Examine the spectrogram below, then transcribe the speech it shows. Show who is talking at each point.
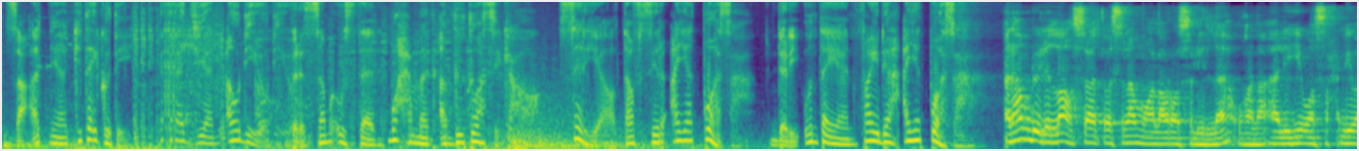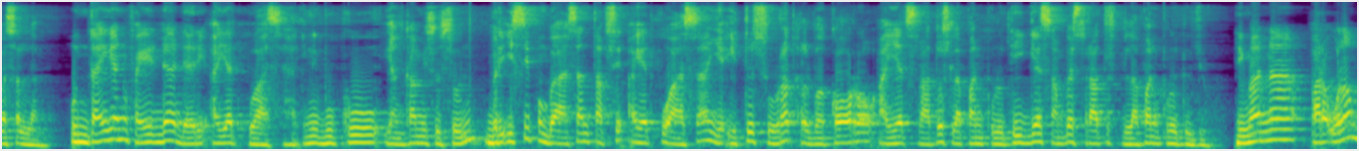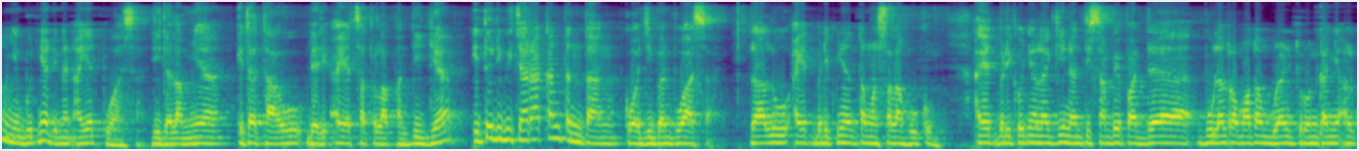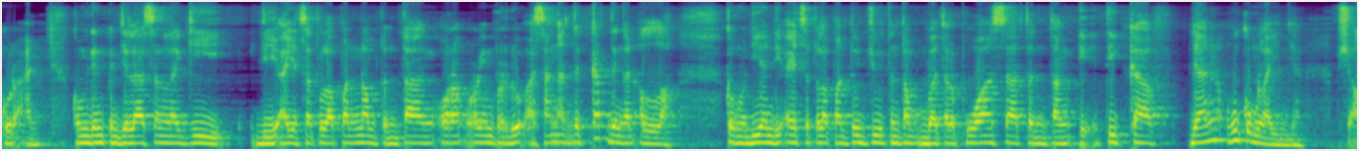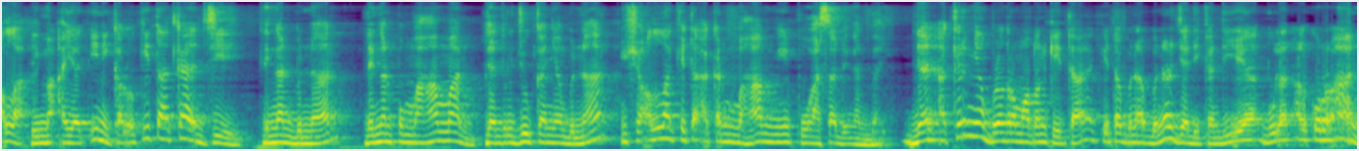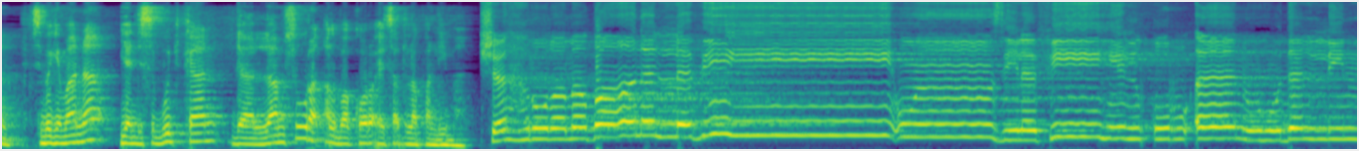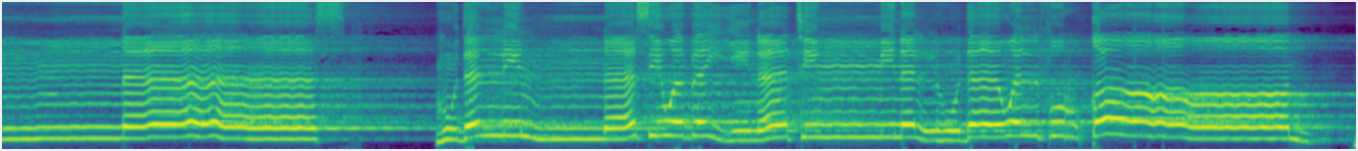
Speaker 1: Saatnya kita ikuti kajian audio bersama Ustaz Muhammad Abdul Twasikal. Serial Tafsir Ayat Puasa dari Untayan Faidah Ayat Puasa.
Speaker 2: Alhamdulillah, wassalatu wassalamu ala rasulillah wa ala alihi wa sahbihi wasallam. Untaian faedah dari ayat puasa. Ini buku yang kami susun berisi pembahasan tafsir ayat puasa yaitu surat Al-Baqarah ayat 183 sampai 187 di mana para ulama menyebutnya dengan ayat puasa. Di dalamnya kita tahu dari ayat 183 itu dibicarakan tentang kewajiban puasa. Lalu ayat berikutnya tentang masalah hukum. Ayat berikutnya lagi nanti sampai pada bulan Ramadan bulan diturunkannya Al-Quran. Kemudian penjelasan lagi di ayat 186 tentang orang-orang yang berdoa sangat dekat dengan Allah. Kemudian di ayat 187 tentang pembatal puasa, tentang iktikaf dan hukum lainnya. Insyaallah lima ayat ini kalau kita kaji dengan benar, dengan pemahaman dan rujukan yang benar, Insyaallah kita akan memahami puasa dengan baik. Dan akhirnya bulan Ramadan kita, kita benar-benar jadikan dia bulan Al-Quran. Sebagaimana yang disebutkan dalam surat Al-Baqarah ayat 185.
Speaker 3: Syahrul Ramadan أنزل فيه القرآن هدى للناس هدى للناس وبينات من الهدى والفرقان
